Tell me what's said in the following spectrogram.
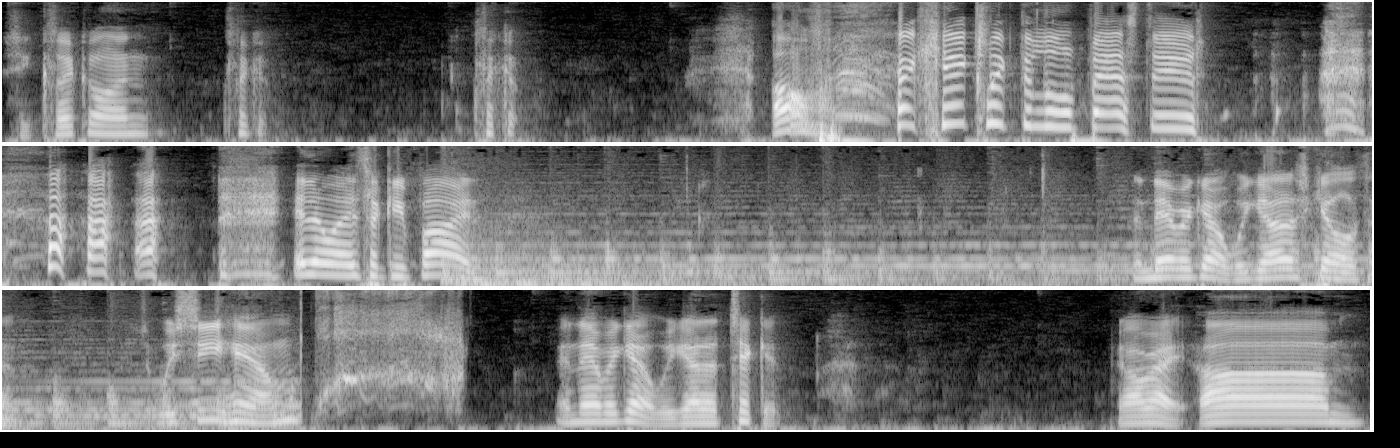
See, click on Click it. Click it. Oh, I can't click the little fast dude. anyway, it's okay, fine. And there we go. We got a skeleton. We see him. And there we go. We got a ticket. Alright. Um,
